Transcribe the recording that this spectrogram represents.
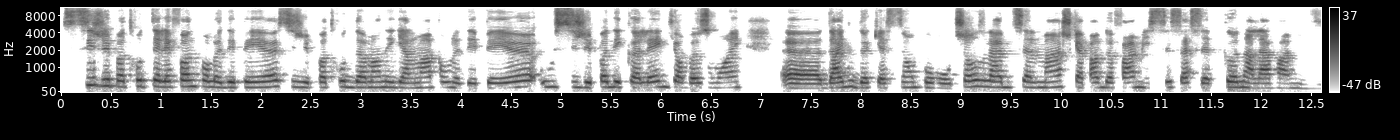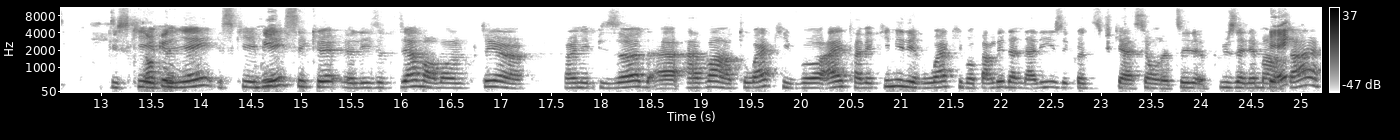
Si je n'ai pas trop de téléphone pour le DPE, si je n'ai pas trop de demandes également pour le DPE ou si je n'ai pas des collègues qui ont besoin euh, d'aide ou de questions pour autre chose, là, habituellement, je suis capable de faire mes 6 à 7 cas dans l'avant-midi. Puis ce qui est bien, ce qui est bien, c'est que euh, les étudiants vont avoir écouté un, un épisode avant toi qui va être avec Émilie Roy qui va parler d'analyse et codification, là, plus élémentaire.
